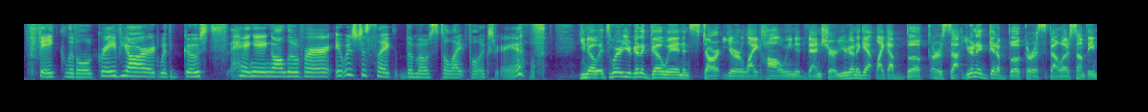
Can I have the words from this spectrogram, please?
fake little graveyard with ghosts hanging all over. It was just like the most delightful experience. You know, it's where you're gonna go in and start your like Halloween adventure. You're gonna get like a book or so, you're gonna get a book or a spell or something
